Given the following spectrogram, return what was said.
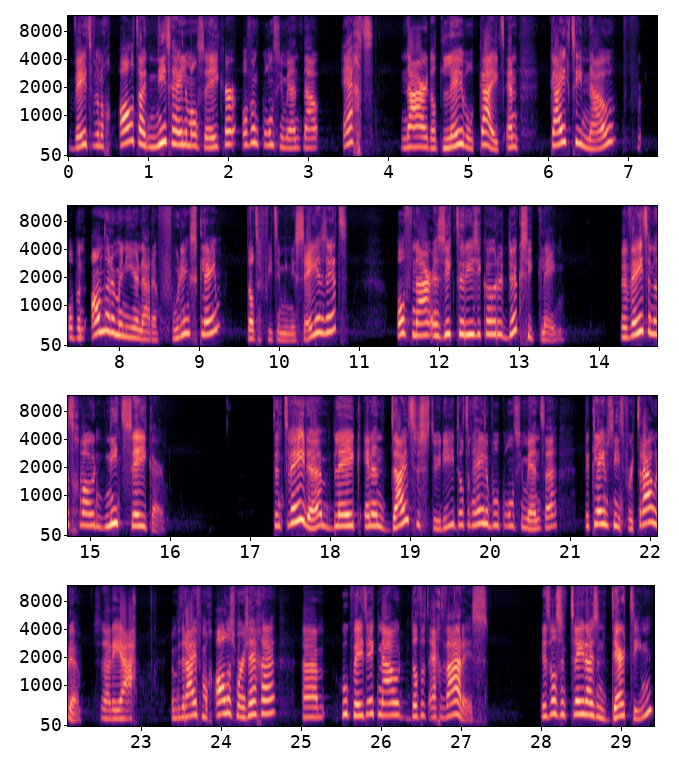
weten we nog altijd niet helemaal zeker of een consument nou echt naar dat label kijkt. En kijkt hij nou op een andere manier naar een voedingsclaim, dat er vitamine C in zit, of naar een ziekterisicoreductieclaim? We weten het gewoon niet zeker. Ten tweede bleek in een Duitse studie dat een heleboel consumenten de claims niet vertrouwden. Ze zeiden, ja, een bedrijf mag alles maar zeggen. Um, hoe weet ik nou dat het echt waar is? Dit was in 2013,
